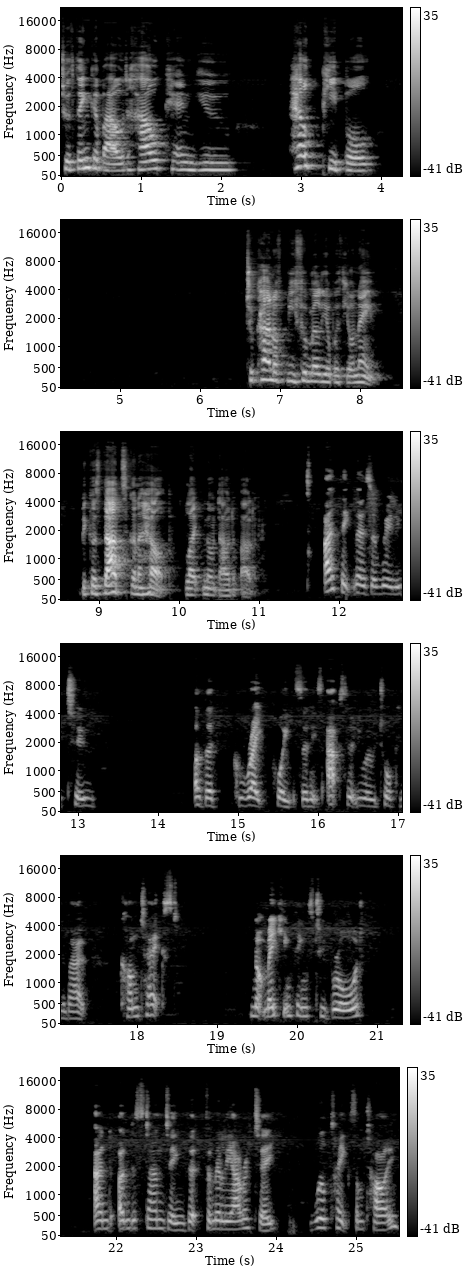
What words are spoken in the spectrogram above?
to think about how can you help people to kind of be familiar with your name because that's going to help like no doubt about it. I think those are really two other great points, and it's absolutely we were talking about. Context, not making things too broad, and understanding that familiarity will take some time.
